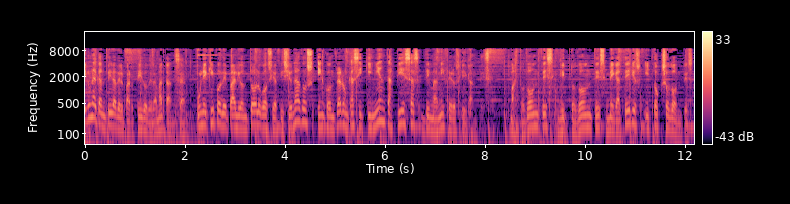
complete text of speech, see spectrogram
En una cantera del partido de La Matanza, un equipo de paleontólogos y aficionados encontraron casi 500 piezas de mamíferos gigantes. Mastodontes, gliptodontes, megaterios y toxodontes.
